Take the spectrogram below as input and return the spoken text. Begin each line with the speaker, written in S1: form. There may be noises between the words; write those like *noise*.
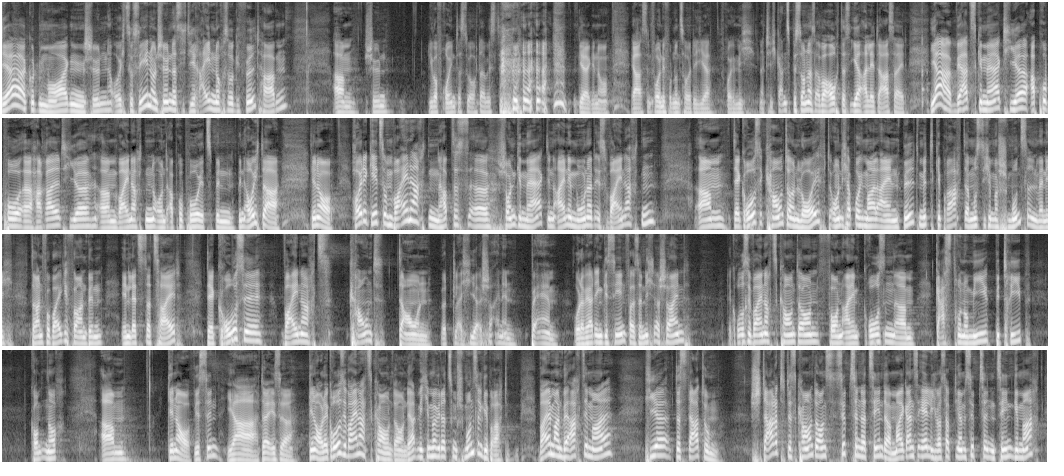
S1: Ja, guten Morgen. Schön, euch zu sehen und schön, dass sich die Reihen noch so gefüllt haben. Ähm, schön, lieber Freund, dass du auch da bist. *laughs* ja, genau. Ja, es sind Freunde von uns heute hier. Freue mich natürlich ganz besonders, aber auch, dass ihr alle da seid. Ja, wer hat es gemerkt hier? Apropos äh, Harald, hier ähm, Weihnachten und apropos, jetzt bin, bin auch ich da. Genau. Heute geht es um Weihnachten. Habt ihr es äh, schon gemerkt? In einem Monat ist Weihnachten. Ähm, der große Countdown läuft und ich habe euch mal ein Bild mitgebracht, da musste ich immer schmunzeln, wenn ich dran vorbeigefahren bin in letzter Zeit. Der große Weihnachts-Countdown wird gleich hier erscheinen. Bam. Oder wer hat ihn gesehen, falls er nicht erscheint? Der große Weihnachts-Countdown von einem großen ähm, Gastronomiebetrieb kommt noch. Ähm, genau, wir sind, ja, da ist er. Genau, der große Weihnachtscountdown, der hat mich immer wieder zum Schmunzeln gebracht, weil man beachte mal hier das Datum. Start des Countdowns 17.10. Mal ganz ehrlich, was habt ihr am 17.10. gemacht?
